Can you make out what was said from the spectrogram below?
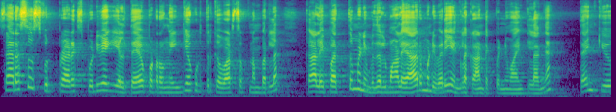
சரசூஸ் ஃபுட் ப்ராடக்ட்ஸ் பொடி வகைகள் தேவைப்படுறவங்க இங்கே கொடுத்துருக்க வாட்ஸ்அப் நம்பரில் காலை பத்து மணி முதல் மாலை ஆறு மணி வரை எங்களை காண்டாக்ட் பண்ணி வாங்கிக்கலாங்க தேங்க்யூ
